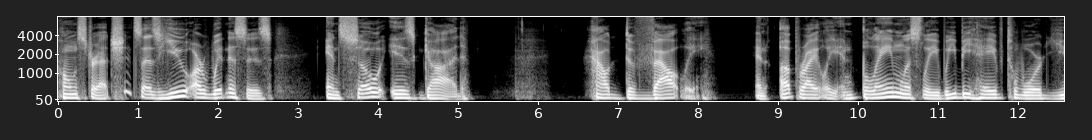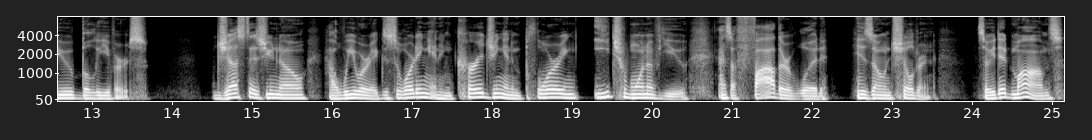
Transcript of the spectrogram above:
home stretch, it says, You are witnesses, and so is God, how devoutly and uprightly and blamelessly we behave toward you believers just as you know how we were exhorting and encouraging and imploring each one of you as a father would his own children. So he did moms.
